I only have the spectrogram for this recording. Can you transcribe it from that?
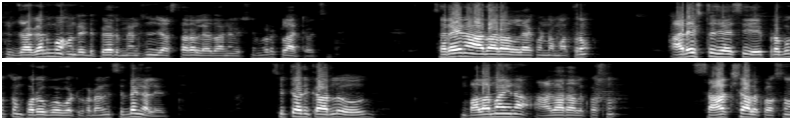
జగన్మోహన్ రెడ్డి పేరు మెన్షన్ చేస్తారా లేదా అనే విషయం కూడా క్లారిటీ వచ్చింది. సరైన ఆధారాలు లేకుండా మాత్రం అరెస్ట్ చేసి ప్రభుత్వం పరువు పోగొట్టుకోవడానికి సిద్ధంగా లేదు. సిట్ అధికారులు బలమైన ఆధారాల కోసం సాక్ష్యాల కోసం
